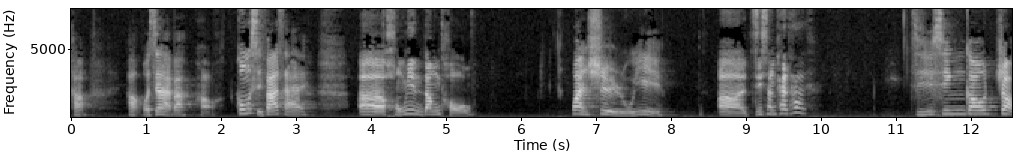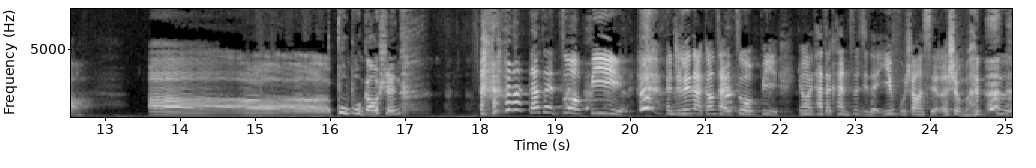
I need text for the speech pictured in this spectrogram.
好，好，我先来吧。好。恭喜发财，呃，鸿运当头，万事如意，啊、吉祥开泰，吉星高照，啊、步步高升。他在作弊。Angelina 刚才作弊，因为她在看自己的衣服上写了什么字。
